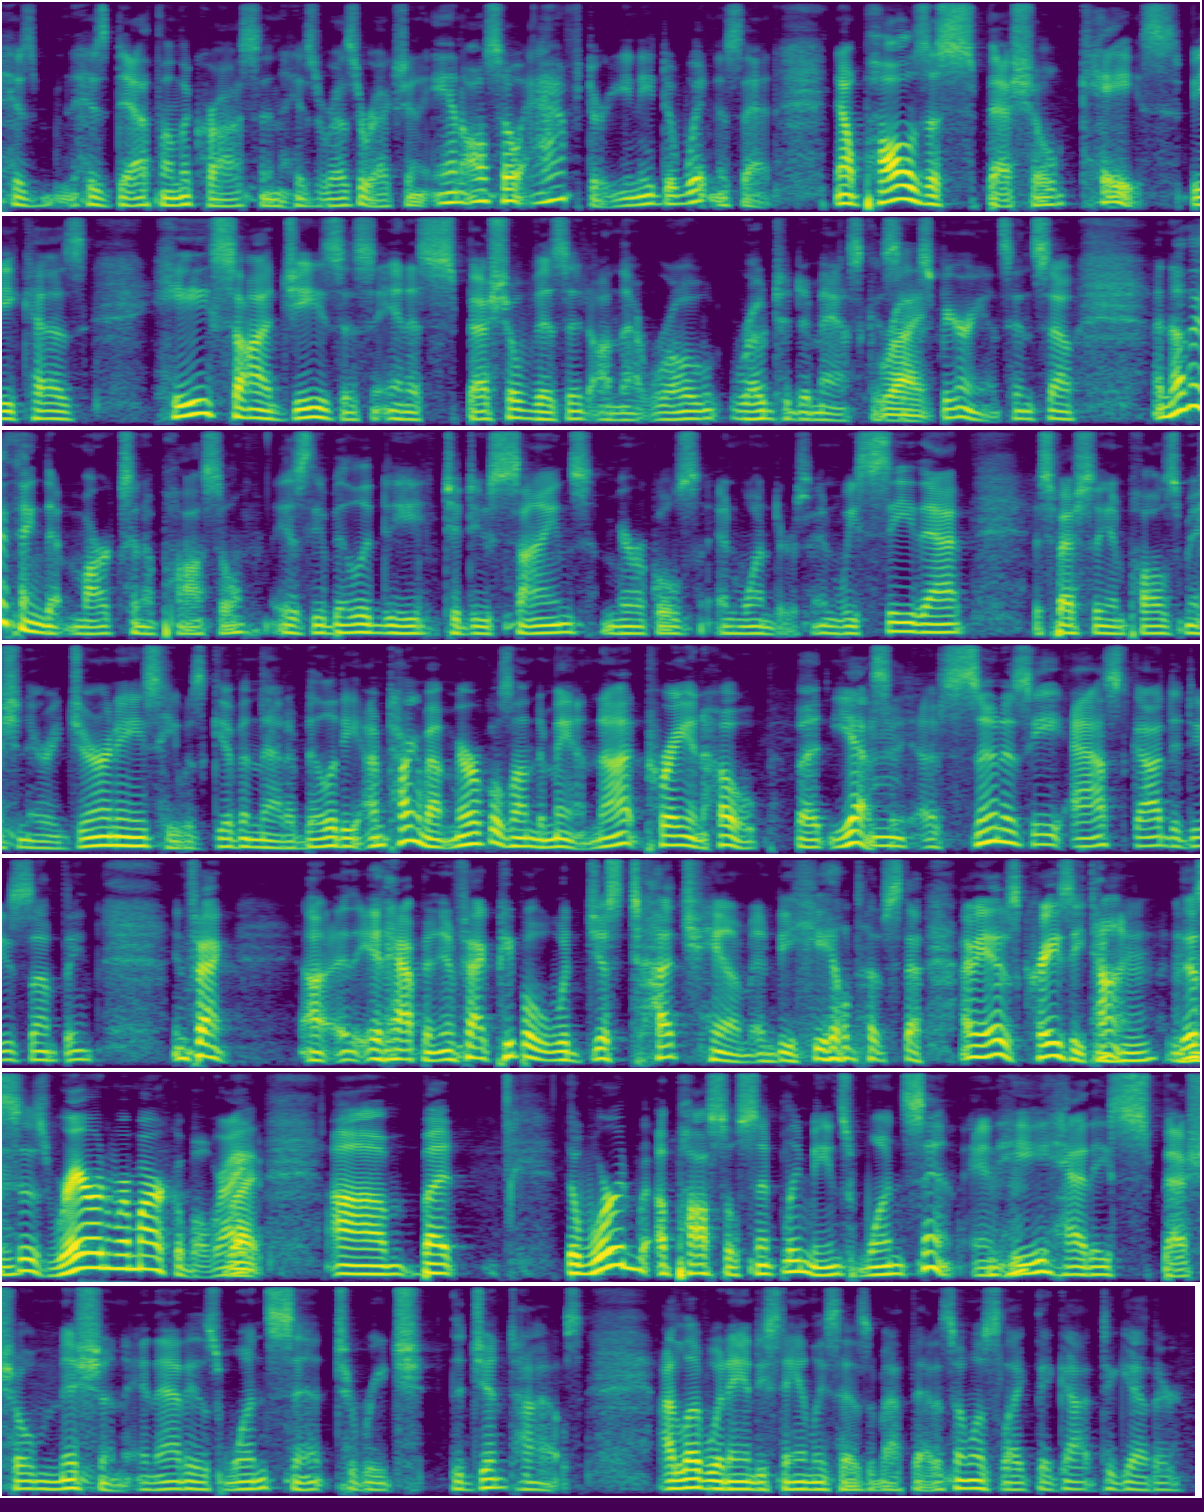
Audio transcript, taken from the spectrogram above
his his death on the cross and his resurrection and also after you need to witness that now paul is a special case because he saw jesus in a special visit on that road road to damascus Right. experience and so another thing that marks an apostle is the ability to do signs miracles and wonders and we see that especially in Paul's missionary journeys. He was given that ability. I'm talking about miracles on demand, not pray and hope, but yes, as soon as he asked God to do something, in fact, uh, it happened. In fact, people would just touch him and be healed of stuff. I mean, it was crazy time. This is rare and remarkable, right? Um, but the word apostle simply means one sent, and he had a special mission, and that is one sent to reach the Gentiles. I love what Andy Stanley says about that. It's almost like they got together,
